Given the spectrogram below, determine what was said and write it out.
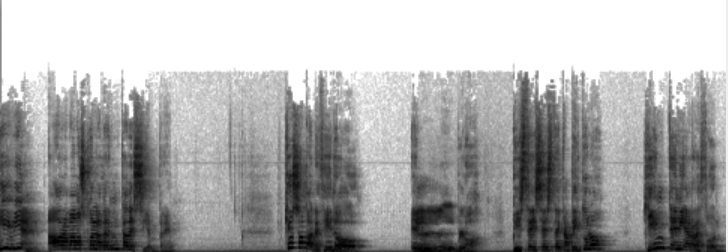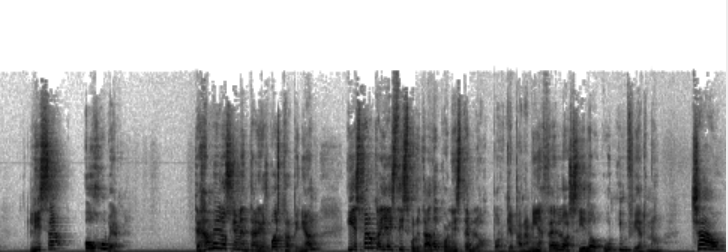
Y bien, ahora vamos con la pregunta de siempre. ¿Qué os ha parecido el blog? ¿Visteis este capítulo? ¿Quién tenía razón? ¿Lisa o Hoover? Dejadme en los comentarios vuestra opinión y espero que hayáis disfrutado con este blog, porque para mí hacerlo ha sido un infierno. ¡Chao!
